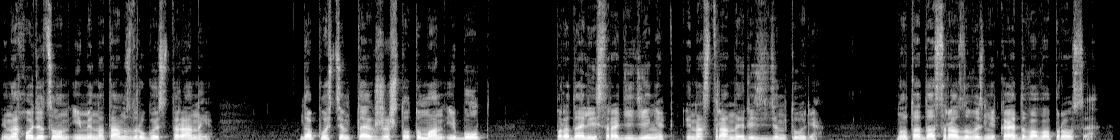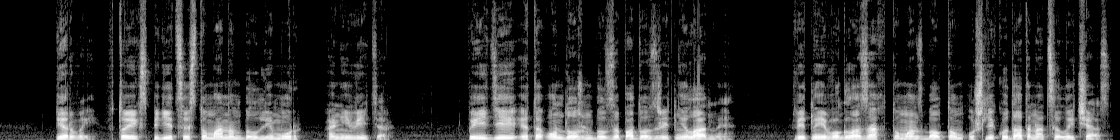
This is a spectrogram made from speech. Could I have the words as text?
и находится он именно там с другой стороны. Допустим также, что Туман и Болт продались ради денег иностранной резидентуре. Но тогда сразу возникает два вопроса. Первый. В той экспедиции с Туманом был лемур, а не ветер. По идее, это он должен был заподозрить неладное. Ведь на его глазах Туман с Болтом ушли куда-то на целый час.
